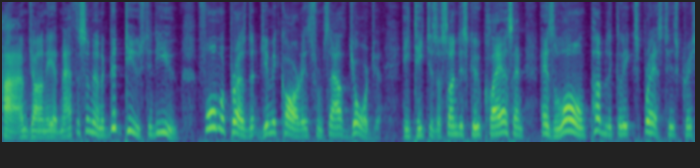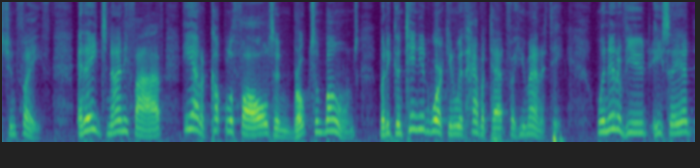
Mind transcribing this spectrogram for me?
Hi, I'm John Ed Mathison, and a good Tuesday to you. Former President Jimmy Carter is from South Georgia. He teaches a Sunday school class and has long publicly expressed his Christian faith. At age 95, he had a couple of falls and broke some bones, but he continued working with Habitat for Humanity. When interviewed, he said,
